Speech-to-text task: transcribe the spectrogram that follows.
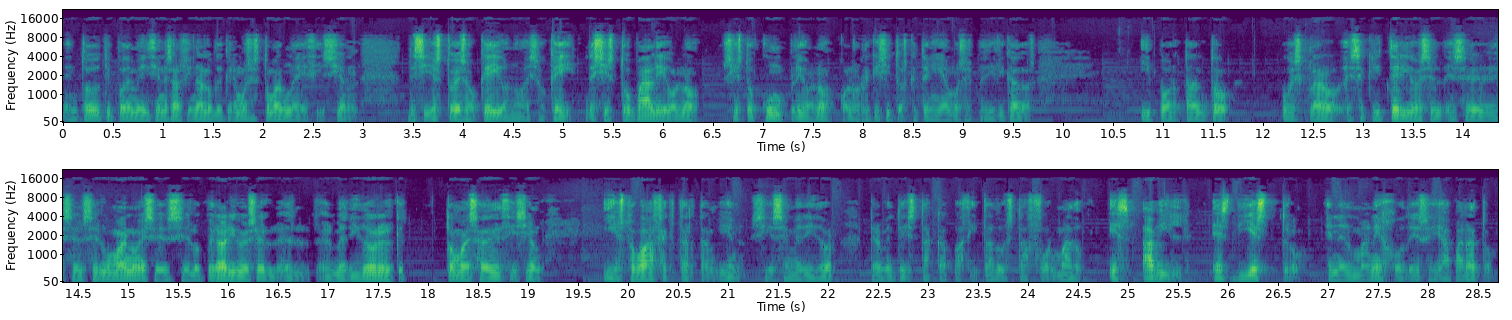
en todo tipo de mediciones al final lo que queremos es tomar una decisión de si esto es ok o no es ok, de si esto vale o no, si esto cumple o no con los requisitos que teníamos especificados. Y por tanto, pues claro, ese criterio es el, ser humano, es, el operario, es el, el medidor el que toma esa decisión. Y esto va a afectar también si ese medidor realmente está capacitado, está formado, es hábil, es diestro en el manejo de ese aparato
